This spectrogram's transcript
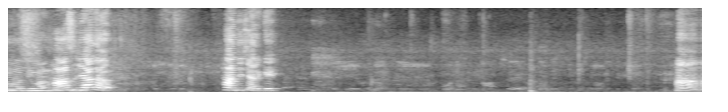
ਮੋਦੀ ਮੰਗ ਹਾਂ ਸੁਜਾਤ। ਹਾਂਜੀ ਚੱਲ ਗਏ। ਹਾਂ।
